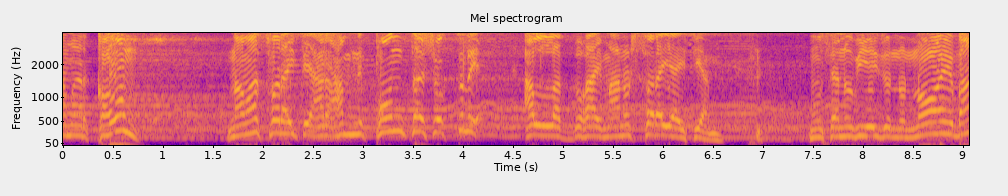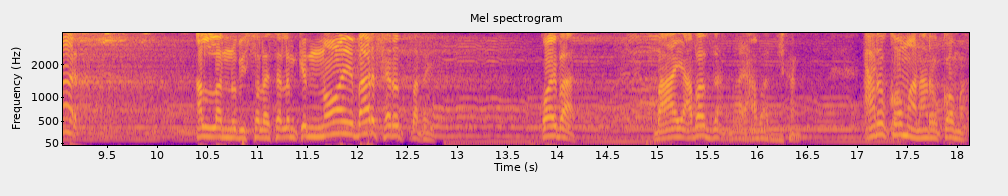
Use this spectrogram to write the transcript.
আমার কম নামাজ পড়াইতে আর আপনি পঞ্চাশ ওক্ত লইয়া আল্লাহ দোহাই মানুষ সরাই আইছি আমি। মুসা নবী এই জন্য নয় বার আল্লাহ নবী সাল্লাহ সাল্লামকে নয় বার ফেরত পাঠাইছে কয়বার? ভাই, আবার যান, ভাই, আবার যান। আরও কমান আরও কমান।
